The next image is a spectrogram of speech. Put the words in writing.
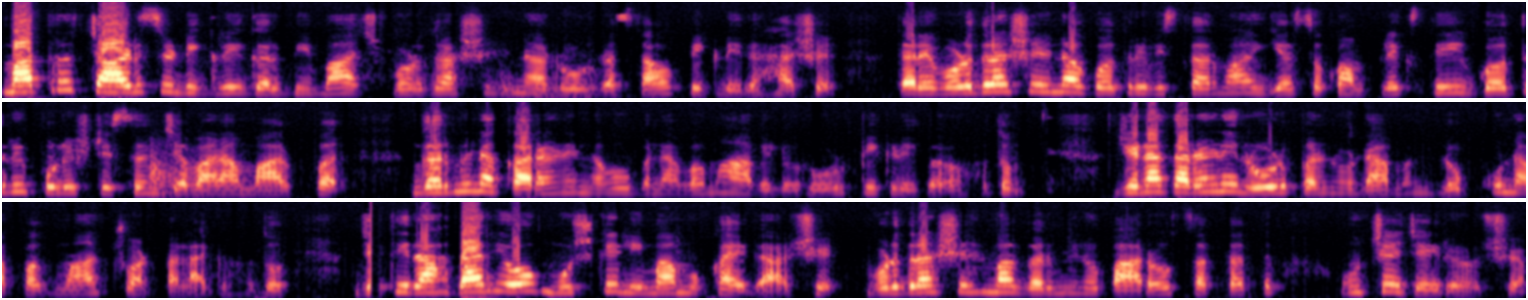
માત્ર ચાળીસ ડિગ્રી ગરમીમાં જ વડોદરા શહેરના રોડ રસ્તાઓ પીગળી રહ્યા છે. ત્યારે વડોદરા શહેરના ગોત્રી વિસ્તારમાં યસ કોમ્પ્લેક્સથી ગોત્રી પોલીસ સ્ટેશન જવાના માર્ગ પર ગરમીના કારણે નવો બનાવવામાં આવેલો રોડ પીગળી ગયો હતો, જેના કારણે રોડ પરનો ડામર લોકોના પગમાં ચોંટવા લાગ્યો હતો. જેથી રાહદારીઓ મુશ્કેલીમાં મુકાઈ ગયા છે. વડોદરા શહેરમાં ગરમીનો પારો સતત ઊંચે જઈ રહ્યો છે.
